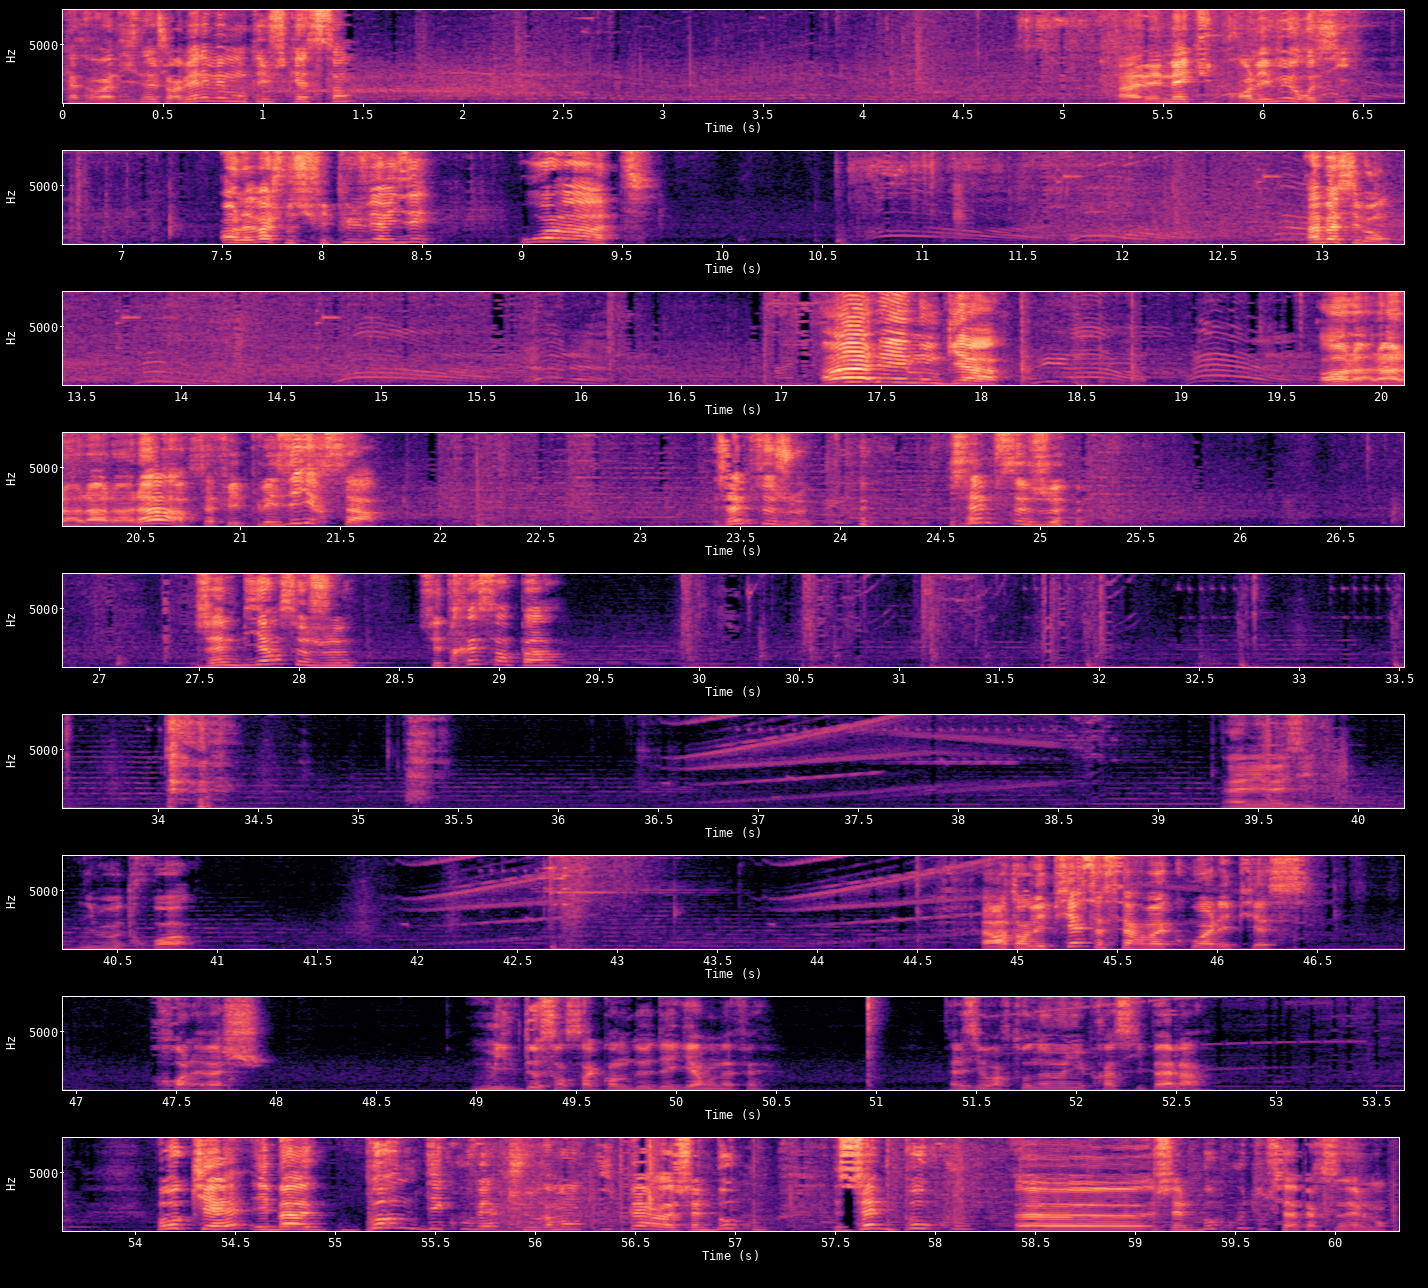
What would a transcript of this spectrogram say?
99, j'aurais bien aimé monter jusqu'à 100. Ah mais mec, tu te prends les murs aussi. Oh la vache, je me suis fait pulvériser. What? Ah bah c'est bon. Allez mon gars Oh là là là là là là Ça fait plaisir ça J'aime ce jeu. J'aime ce jeu. J'aime bien ce jeu. C'est très sympa. Allez, vas-y. Niveau 3. Alors attends, les pièces, ça servent à quoi les pièces? Oh la vache. 1252 dégâts on a fait. Vas-y, on va retourner au menu principal. Ok, et bah bonne découverte, je suis vraiment hyper... J'aime beaucoup. J'aime beaucoup. Euh, J'aime beaucoup tout ça personnellement.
